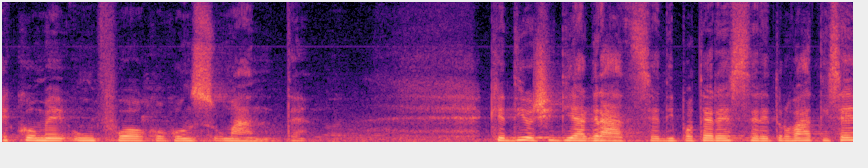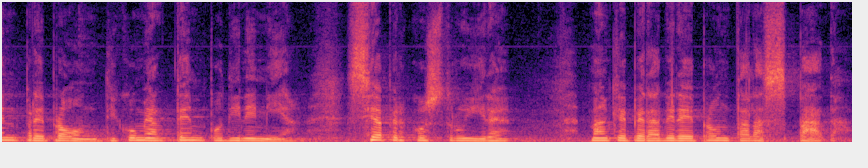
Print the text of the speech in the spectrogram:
è come un fuoco consumante. Che Dio ci dia grazia di poter essere trovati sempre pronti, come al tempo di Nemia, sia per costruire, ma anche per avere pronta la spada.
